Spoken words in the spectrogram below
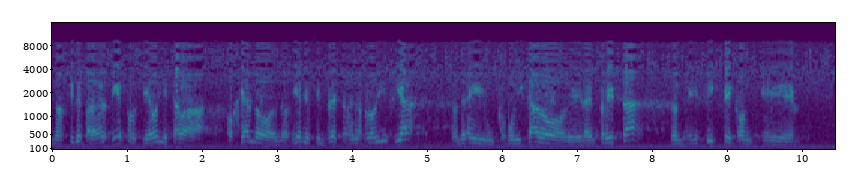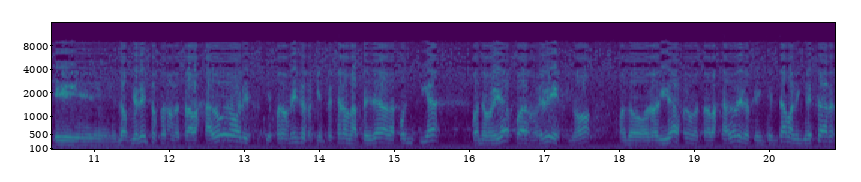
nos sirve para ver pie porque hoy estaba hojeando los diarios impresos en la provincia donde hay un comunicado de la empresa donde insiste con que eh, los violentos fueron los trabajadores, que fueron ellos los que empezaron a pedrear a la policía, cuando en realidad fue al revés, ¿no? Cuando en realidad fueron los trabajadores los que intentaban ingresar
